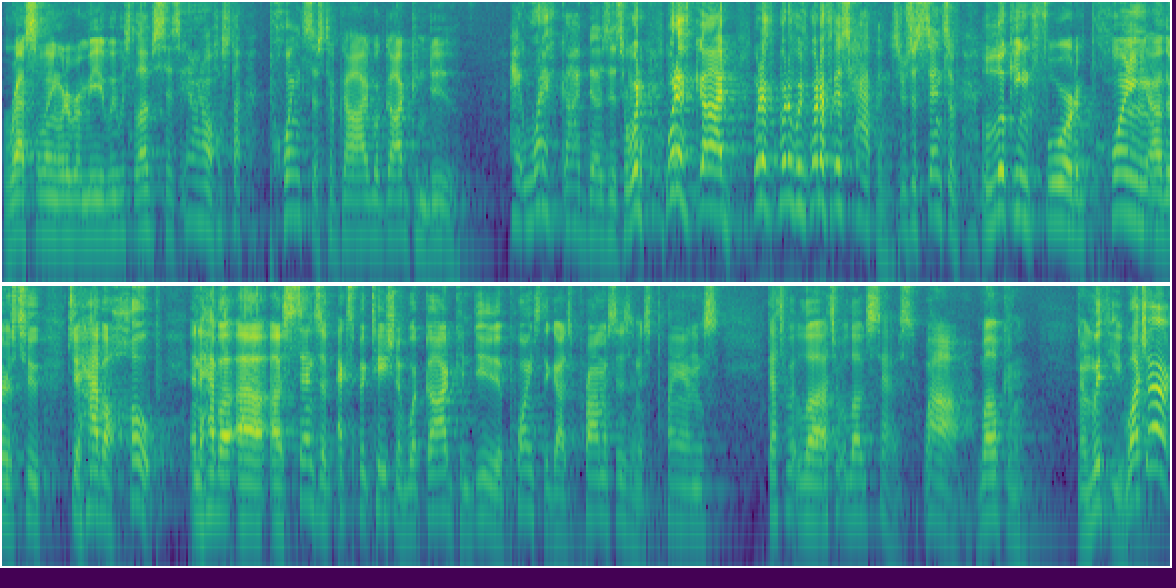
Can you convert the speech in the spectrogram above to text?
wrestling, whatever it may be, love says, you know, no, stop, points us to God, what God can do. Hey, what if God does this? Or what, what if God, what if, what, if, what if this happens? There's a sense of looking forward and pointing others to, to have a hope and to have a, a, a sense of expectation of what God can do. It points to God's promises and his plans. That's what love, that's what love says. Wow, welcome. I'm with you. Watch out.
